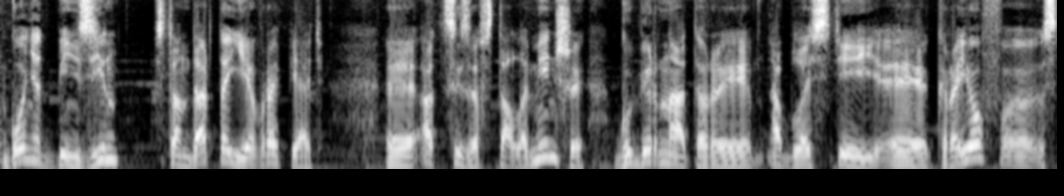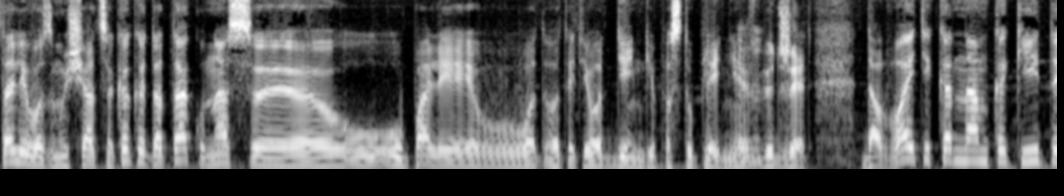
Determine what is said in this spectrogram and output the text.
гонят бензин стандарта Евро-5. Э, акцизов стало меньше, губернаторы областей, э, краев э, стали возмущаться. Как это так? У нас упали вот, вот эти вот деньги, поступления mm-hmm. в бюджет. Давайте-ка нам какие-то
